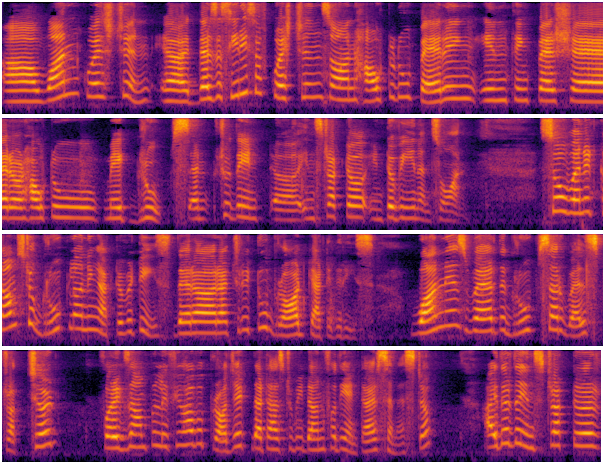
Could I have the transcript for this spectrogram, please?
Uh, one question, uh, there's a series of questions on how to do pairing in Think Pair Share or how to make groups and should the in- uh, instructor intervene and so on. So when it comes to group learning activities, there are actually two broad categories. One is where the groups are well structured. For example, if you have a project that has to be done for the entire semester, either the instructor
